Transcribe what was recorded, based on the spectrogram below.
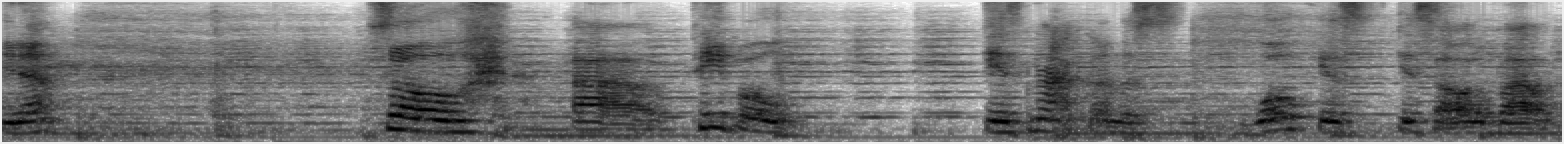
You know? So uh, people is not gonna woke is it's all about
